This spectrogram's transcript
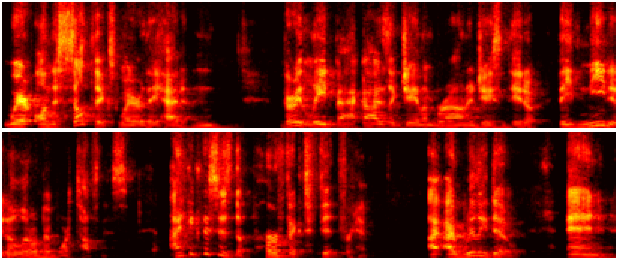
Where on the Celtics, where they had very laid back guys like Jaylen Brown and Jayson Tatum, they needed a little bit more toughness. I think this is the perfect fit for him. I, I really do. And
